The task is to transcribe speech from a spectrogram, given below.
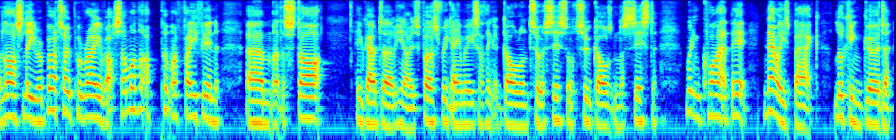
lastly, Roberto Pereyra, someone that I put my faith in um, at the start. He came to you know his first three game weeks, I think a goal and two assists or two goals and assist. Went quite a bit. Now he's back, looking good.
